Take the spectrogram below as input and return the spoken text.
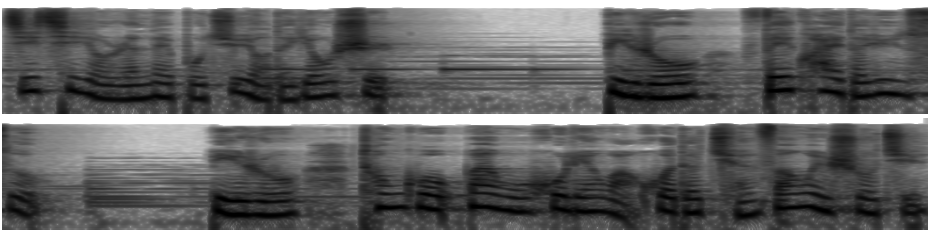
机器有人类不具有的优势，比如飞快的运速，比如通过万物互联网获得全方位数据。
